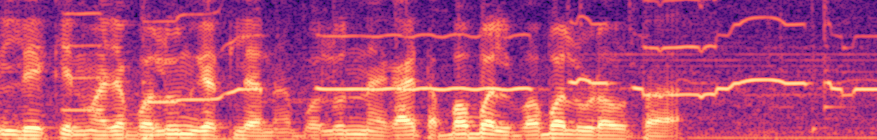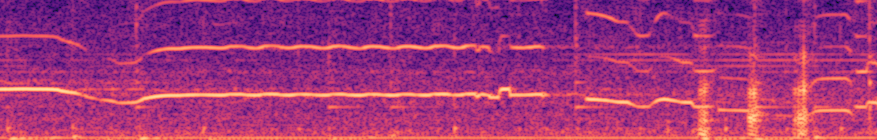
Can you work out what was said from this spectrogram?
लेकिन माझ्या बलून घेतल्या ना बलून नाही काय तर बबल बबल उडवता.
